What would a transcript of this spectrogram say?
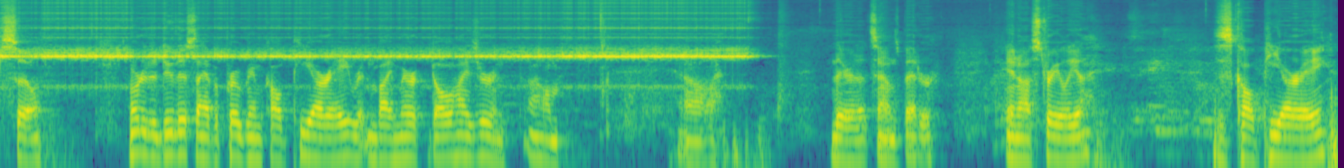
So in order to do this, I have a program called PRA written by Marek Dolleiser, and um, uh, there, that sounds better, in Australia. This is called PRA.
